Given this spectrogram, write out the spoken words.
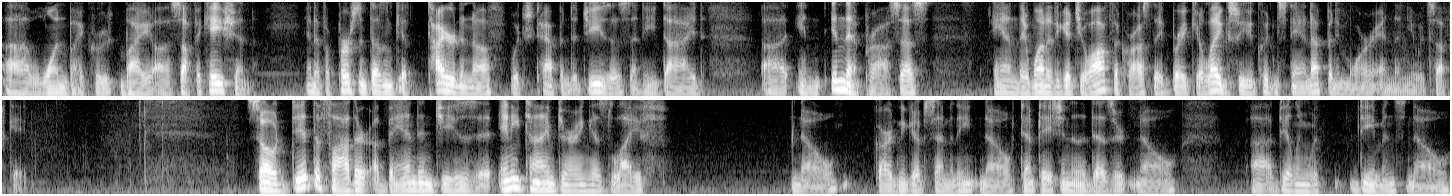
uh, won by by uh, suffocation. And if a person doesn't get tired enough, which happened to Jesus, and he died uh, in in that process, and they wanted to get you off the cross, they'd break your legs so you couldn't stand up anymore, and then you would suffocate. So, did the Father abandon Jesus at any time during his life? No. Garden of Gethsemane? No. Temptation in the desert? No. Uh, dealing with demons? No.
